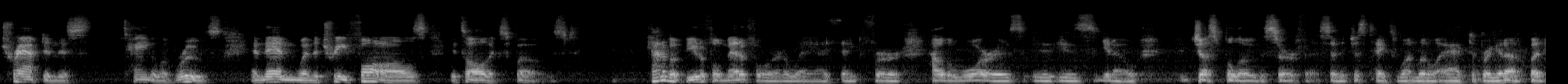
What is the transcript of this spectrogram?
trapped in this tangle of roots. And then when the tree falls, it's all exposed. Kind of a beautiful metaphor in a way, I think, for how the war is is you know just below the surface, and it just takes one little act to bring it up. But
